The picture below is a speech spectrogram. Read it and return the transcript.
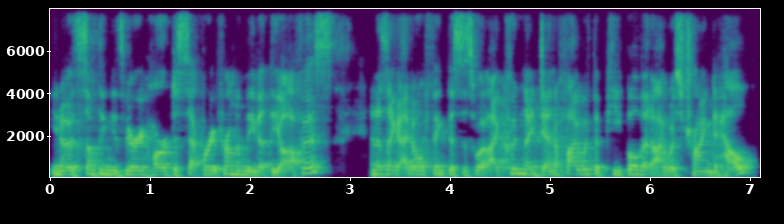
You know, it's something that's very hard to separate from and leave at the office. And it's like, I don't think this is what I couldn't identify with the people that I was trying to help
